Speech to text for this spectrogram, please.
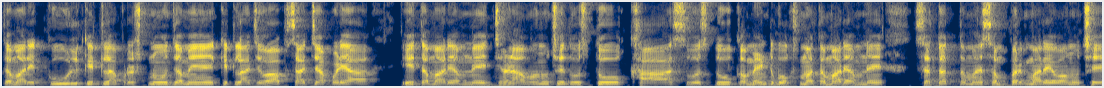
તમારે કુલ કેટલા પ્રશ્નો તમે કેટલા જવાબ સાચા પડ્યા એ તમારે અમને જણાવવાનું છે દોસ્તો. ખાસ વસ્તુ કમેન્ટ બોક્સમાં તમારે અમને સતત તમારે સંપર્કમાં રહેવાનું છે.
